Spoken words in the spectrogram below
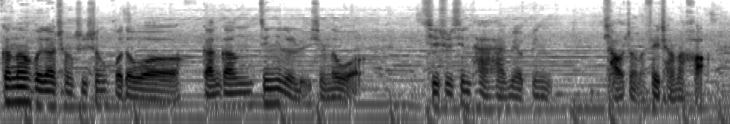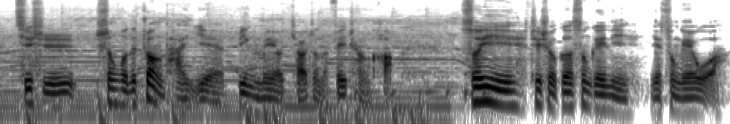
刚刚回到城市生活的我，刚刚经历了旅行的我，其实心态还没有并调整的非常的好，其实生活的状态也并没有调整的非常好。所以这首歌送给你，也送给我，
